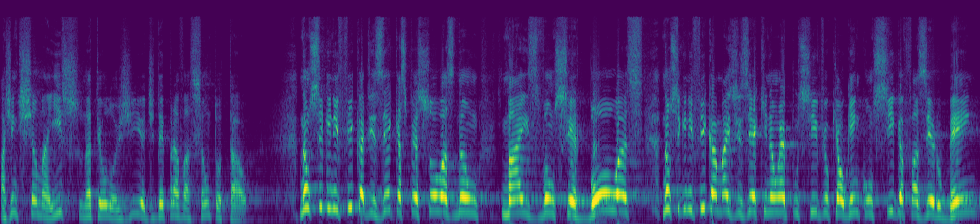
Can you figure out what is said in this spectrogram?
A gente chama isso na teologia de depravação total. Não significa dizer que as pessoas não mais vão ser boas, não significa mais dizer que não é possível que alguém consiga fazer o bem.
